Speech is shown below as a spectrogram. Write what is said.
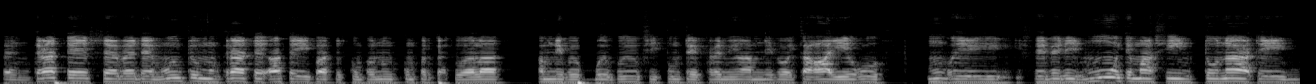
în crate, să vedem. Ultimul crate, asta e foarte scumpă. Nu cumpăr catul ăla. Am nevoie BB și puncte premium, am nevoie ca aerul. mu- e, se vede multe mașini tonate,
